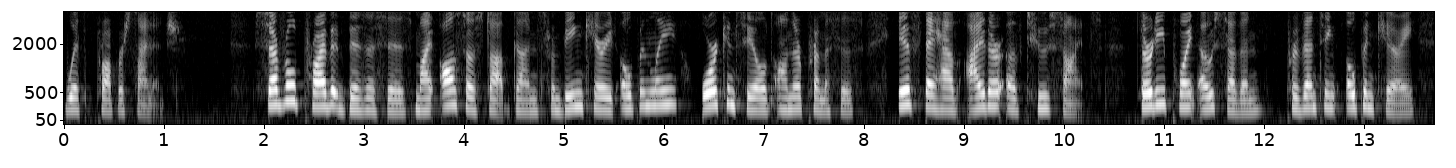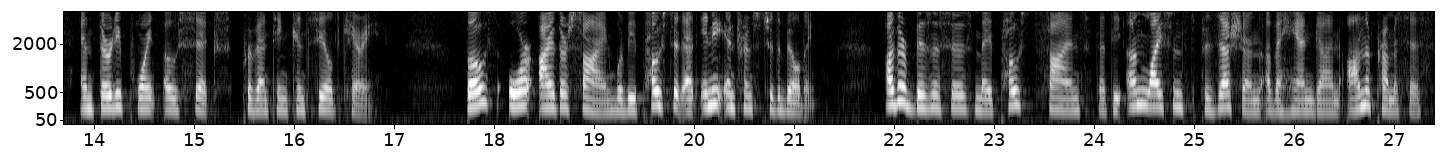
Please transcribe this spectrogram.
with proper signage. Several private businesses might also stop guns from being carried openly or concealed on their premises if they have either of two signs 30.07 preventing open carry and 30.06 preventing concealed carry. Both or either sign would be posted at any entrance to the building. Other businesses may post signs that the unlicensed possession of a handgun on the premises,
